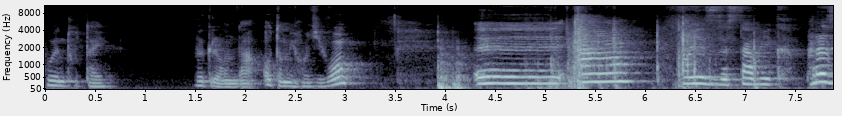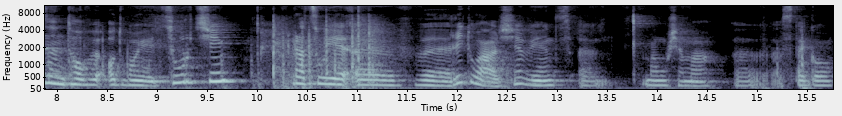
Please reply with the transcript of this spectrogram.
płyn tutaj wygląda. O to mi chodziło. Yy, a to jest zestawik prezentowy od mojej córci. Pracuję e, w Ritualsie, więc e, mamusia ma e, z tego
